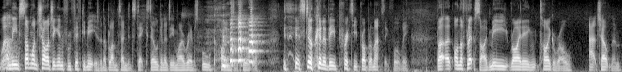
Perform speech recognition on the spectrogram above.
Well, I mean, someone charging in from 50 metres with a blunt-ended stick still going to do my ribs all kinds of trouble. it's still going to be pretty problematic for me. But uh, on the flip side, me riding Tiger Roll at Cheltenham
